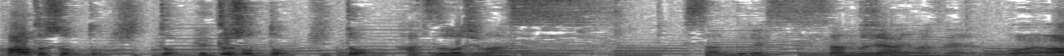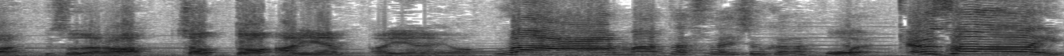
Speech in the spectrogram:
ハートショット、ヒット、ヘッドショット、ヒット、発動します。スタンドです。スタンドじゃありません。おいおい、嘘だろ？ちょっと、ありえん、ありえないよ。うわーまた最初から。おい、嘘ーい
